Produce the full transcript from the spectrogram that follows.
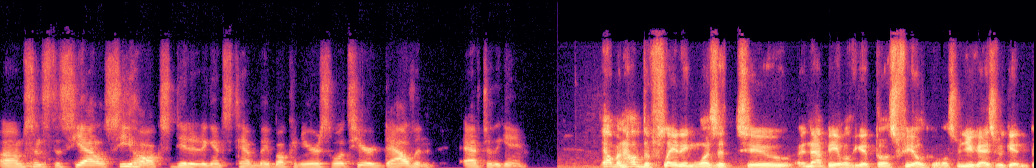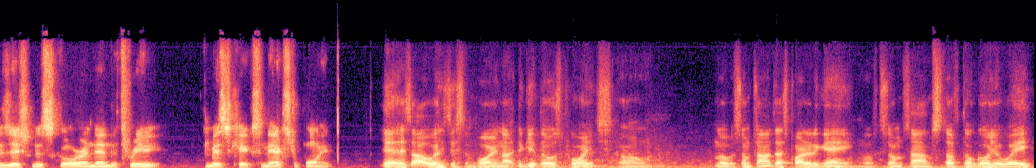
um, since the Seattle Seahawks did it against the Tampa Bay Buccaneers. So let's hear Dalvin after the game. Dalvin, how deflating was it to not be able to get those field goals when you guys would get in position to score and then the three missed kicks and the extra point? Yeah, it's always disappointing not to get those points. Um, you know, but sometimes that's part of the game. You know, sometimes stuff don't go your way.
